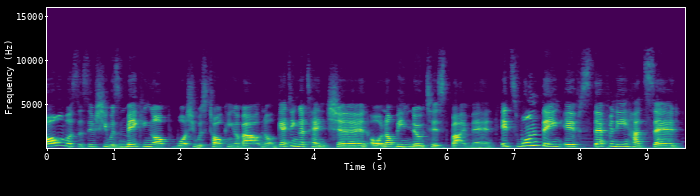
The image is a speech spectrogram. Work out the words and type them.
almost as if she was making up what she was talking about, not getting attention or not being noticed by men. It's one thing if Stephanie had said,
